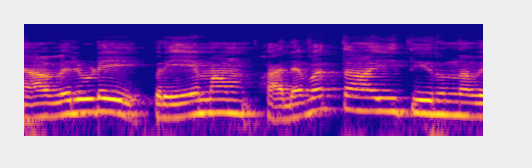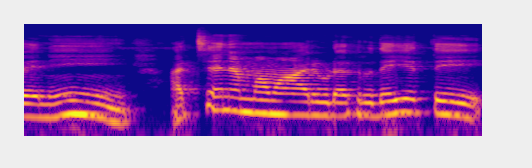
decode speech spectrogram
അവരുടെ പ്രേമം ഫലവത്തായി തീർന്നവനെ അച്ഛനമ്മമാരുടെ ഹൃദയത്തെ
